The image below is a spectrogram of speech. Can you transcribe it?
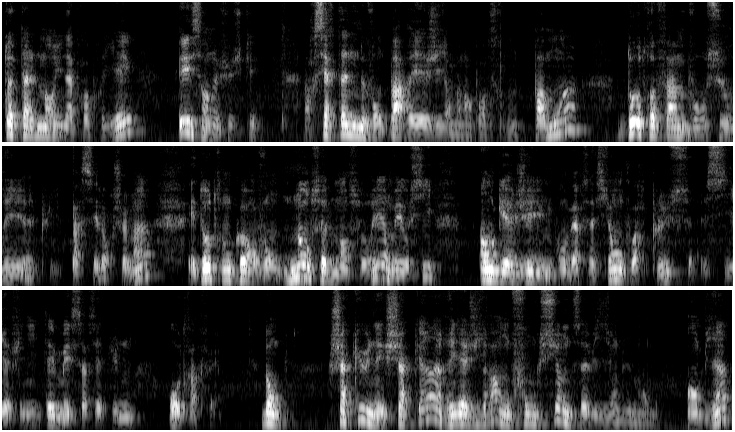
totalement inapproprié et s'en offusquer. Alors certaines ne vont pas réagir, mais n'en penseront pas moins. D'autres femmes vont sourire et puis passer leur chemin, et d'autres encore vont non seulement sourire, mais aussi engager une conversation, voire plus, si affinité, mais ça c'est une autre affaire. Donc, chacune et chacun réagira en fonction de sa vision du monde, en bien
